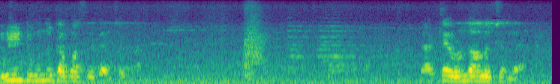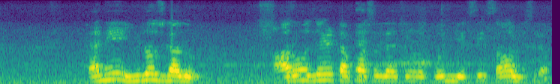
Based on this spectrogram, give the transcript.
ఇరు ఇంటి ముందు టపాసులు కాల్చారు. దాంట్లో రెండు ఆలోచనలే. కానీ ఈరోజు కాదు ఆ రోజే టపాసులు కాల్చిన ఫోన్ చేసి సవాల్ విసిరాం.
